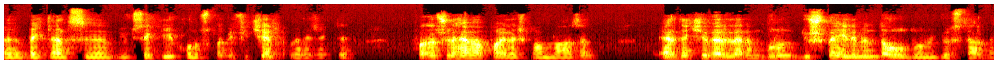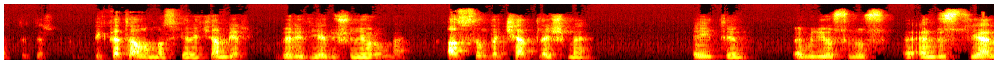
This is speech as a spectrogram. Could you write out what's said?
e, beklentisinin yüksekliği konusunda bir fikir verecekti. Fakat şunu hemen paylaşmam lazım. Eldeki verilerin bunun düşme eğiliminde olduğunu göstermektedir. Dikkate alınması gereken bir veri diye düşünüyorum ben. Aslında kentleşme, eğitim ve biliyorsunuz e, endüstriyel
